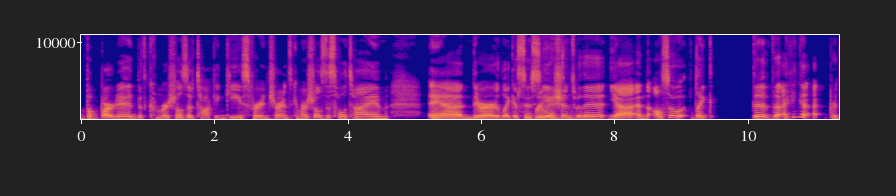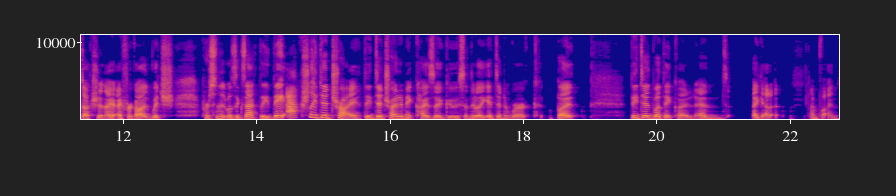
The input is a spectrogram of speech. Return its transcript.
bombarded with commercials of talking geese for insurance commercials this whole time and there are like associations Ruined. with it. Yeah and also like the the I think uh, production I, I forgot which person it was exactly. They actually did try. They did try to make Kaisa a goose and they're like it didn't work but they did what they could and I get it. I'm fine.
